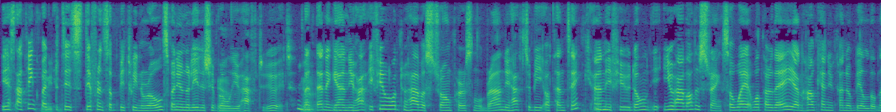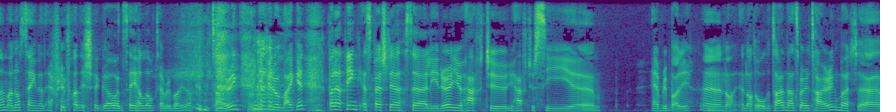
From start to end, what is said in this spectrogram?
Yes, I think, but need to- it is difference between roles. When you're in a leadership role, you have to do it. But then again, you have if you want to have a strong personal brand, you have to be authentic. And if you don't, you have other strengths. So why, what are they, and how can you kind of build on them? I'm not saying that everybody should go and say hello to everybody. That could be tiring if you don't like it. But I think, especially as a leader, you have to you have to see. Um, everybody uh, not not all the time that's very tiring but uh,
